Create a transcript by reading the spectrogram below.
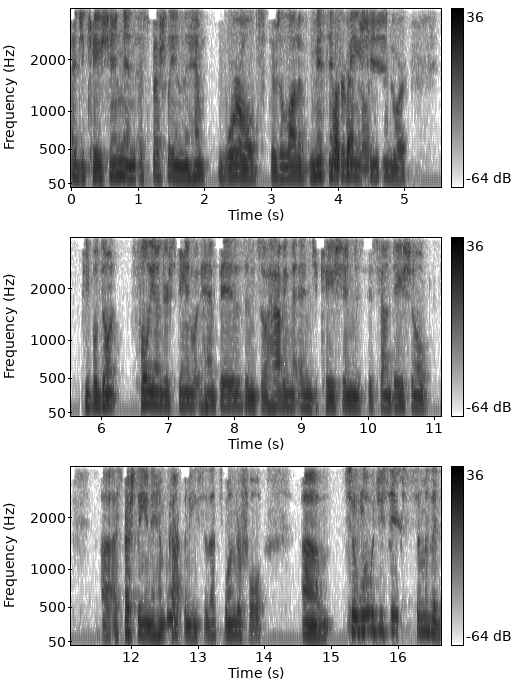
education, and especially in the hemp world, there's a lot of misinformation, or people don't fully understand what hemp is, and so having the education is, is foundational, uh, especially in a hemp Yeah. company. So that's wonderful. Um, so, Mhm. what would you say are some of the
